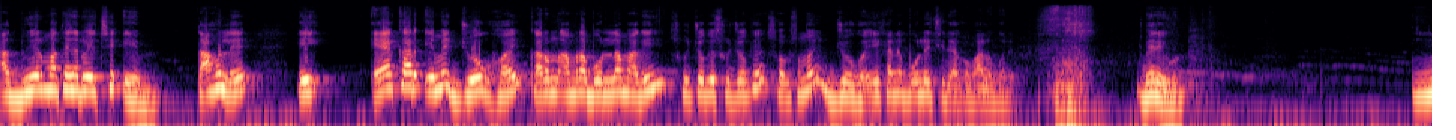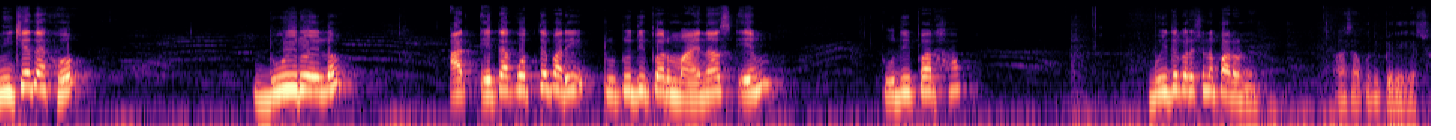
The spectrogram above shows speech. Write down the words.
আর দুয়ের মাথায় রয়েছে এম তাহলে এই এক আর এম এ যোগ হয়, কারণ আমরা বললাম আগেই, সূচকে সূচকে সবসময় যোগ হয়। এখানে বলেছি দেখো ভালো করে। ভেরি গুড নিচে দেখো দুই রইল। আর এটা করতে পারি two to the power minus M to the power half বুঝতে পেরেছ না পারো আশা করি পেরে গেছো।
